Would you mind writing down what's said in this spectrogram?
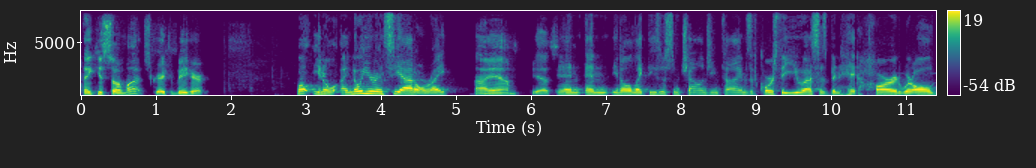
Thank you so much. Great to be here. Well, you know, I know you're in Seattle, right? I am. Yes. And and you know, like these are some challenging times. Of course, the U.S. has been hit hard. We're all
